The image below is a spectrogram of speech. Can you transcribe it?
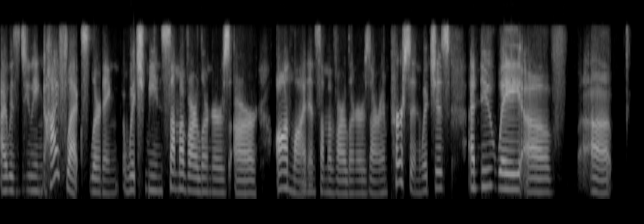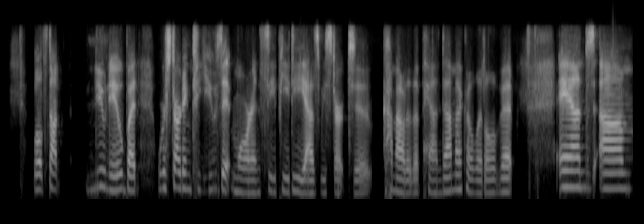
I was doing HyFlex learning, which means some of our learners are online and some of our learners are in person, which is a new way of uh, well, it's not new new, but we're starting to use it more in CPD as we start to come out of the pandemic a little bit. And um,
